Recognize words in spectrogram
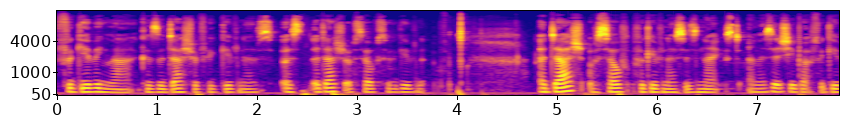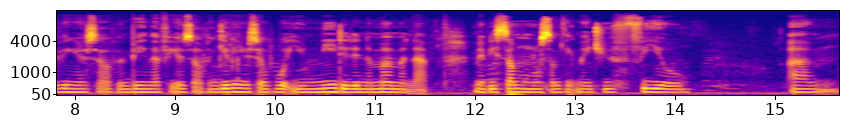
forgiving that because a dash of forgiveness, a, a dash of self forgiveness. A dash of self forgiveness is next, and it's actually about forgiving yourself and being there for yourself and giving yourself what you needed in the moment that maybe someone or something made you feel um,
